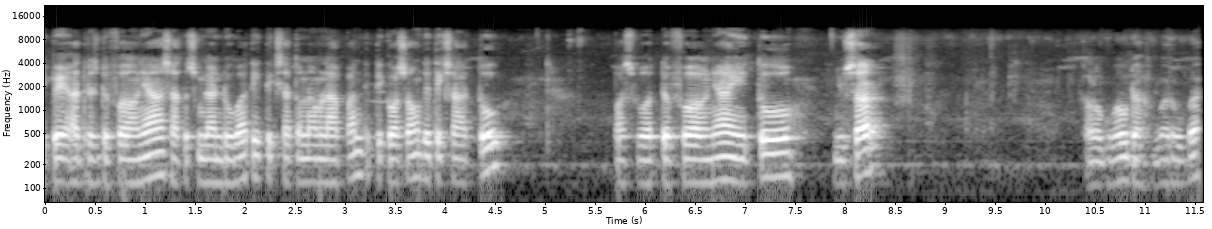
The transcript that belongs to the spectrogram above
IP address defaultnya 192.168.0.1 password defaultnya itu user kalau gua udah gua rubah.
